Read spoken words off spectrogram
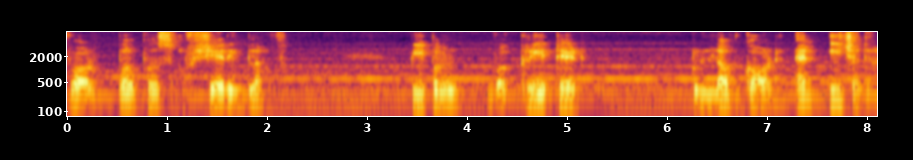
for purpose of sharing love. People were created to love God and each other.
